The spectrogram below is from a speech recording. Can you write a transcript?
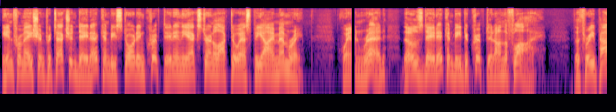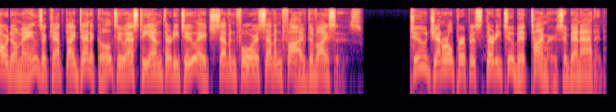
information protection data can be stored encrypted in the external Octo SPI memory. When read, those data can be decrypted on the fly. The three power domains are kept identical to STM32H7475 devices. Two general purpose 32 bit timers have been added.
